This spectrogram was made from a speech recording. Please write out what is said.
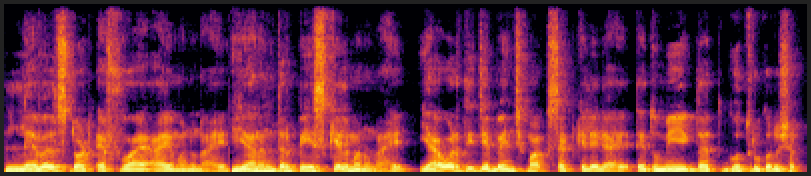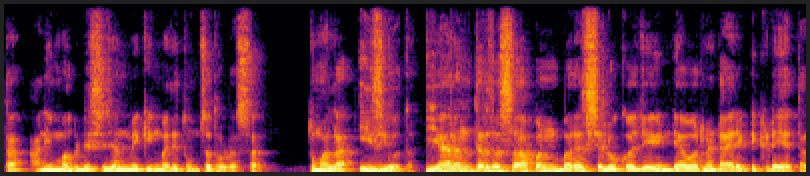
levels dot F Y I म्हणून आहे यानंतर पे स्केल म्हणून आहे यावरती जे बेंचमार्क सेट केलेले आहे ते तुम्ही एकदा गोथ्रू करू शकता आणि मग डिसिजन मेकिंगमध्ये तुमचं थोडंसं तुम्हाला इझी होतं. यानंतर जसं आपण बरेचसे लोक जे इंडियावरनं डायरेक्ट इकडे येतात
